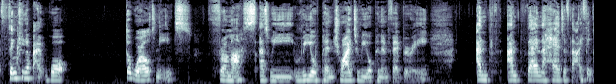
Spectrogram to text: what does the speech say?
thinking about what the world needs from us as we reopen, try to reopen in February, and and then ahead of that, I think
